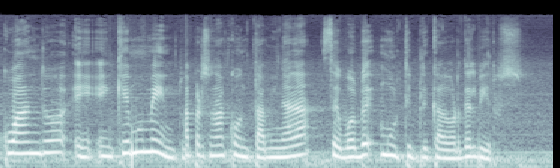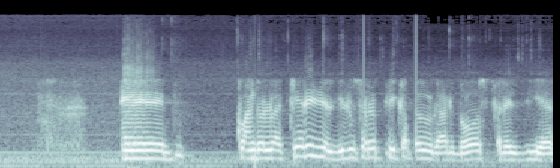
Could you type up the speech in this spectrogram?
¿cuándo, eh, en qué momento una persona contaminada se vuelve multiplicador del virus? Eh, cuando lo adquiere y el virus se replica puede durar dos, tres días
